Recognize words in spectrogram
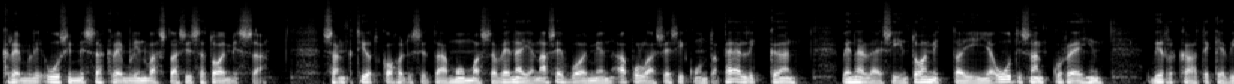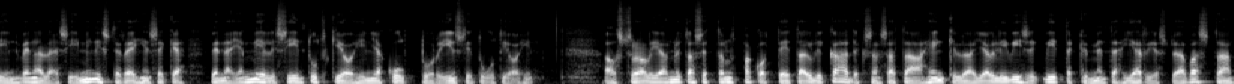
Kremli, uusimmissa Kremlin vastaisissa toimissaan. Sanktiot kohdistetaan muun muassa Venäjän asevoimien apulaisesikunta päällikköön, venäläisiin toimittajiin ja uutisankkureihin, virkaa tekeviin venäläisiin ministereihin sekä Venäjän mielisiin tutkijoihin ja kulttuuriinstituutioihin – Australia on nyt asettanut pakotteita yli 800 henkilöä ja yli 50 järjestöä vastaan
